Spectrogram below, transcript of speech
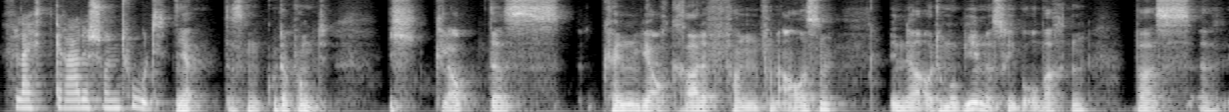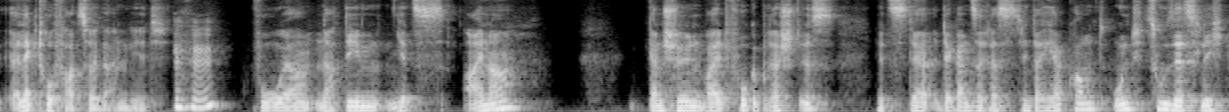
vielleicht gerade schon tut? Ja, das ist ein guter Punkt. Ich glaube, das können wir auch gerade von, von außen in der Automobilindustrie beobachten, was äh, Elektrofahrzeuge angeht. Mhm. Wo er, nachdem jetzt einer ganz schön weit vorgeprescht ist, jetzt der, der ganze Rest hinterherkommt und zusätzlich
